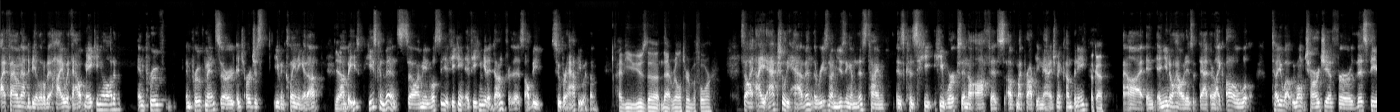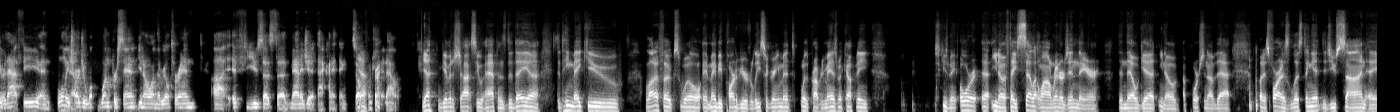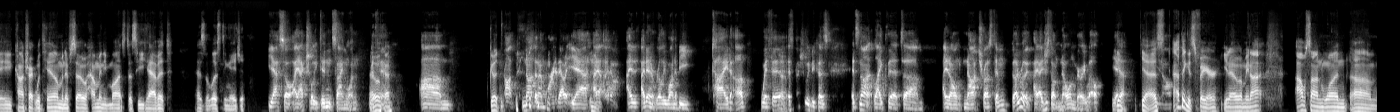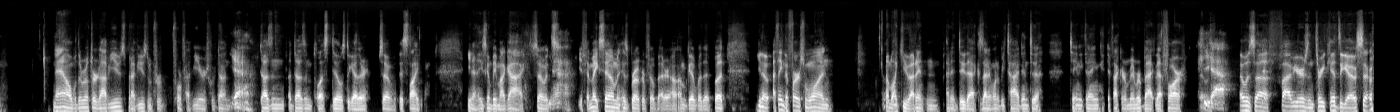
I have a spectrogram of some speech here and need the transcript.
I found that to be a little bit high without making a lot of improve improvements or or just even cleaning it up. Yeah. Um, but he's he's convinced. So I mean, we'll see if he can if he can get it done for this. I'll be super happy with him. Have you used the, that realtor before? So I, I actually haven't. The reason I'm using him this time is because he he works in the office of my property management company, Okay. uh, and and you know how it is with that. They're like, oh, we'll tell you what, we won't charge you for this fee or that fee, and we'll only Yeah. charge you one percent, you know, on the realtor end uh, if you use us to manage it, that kind of thing. So Yeah. I'm trying it out. Yeah, give it a shot, see what happens. Did they uh did he make you a lot of folks will it may be part of your lease agreement with a property management company excuse me or uh, you know if they sell it while renters in there then they'll get you know a portion of that but as far as listing it did you sign a contract with him and if so how many months does he have it as the listing agent Yeah. So I actually didn't sign one Oh, okay. him. Um, good not not that I'm worried about it. Yeah, I, I don't. I, I didn't really want to be tied up with it, Yeah. especially because it's not like that. Um, I don't not trust him, but I really, I, I just don't know him very well. yeah Yeah, yeah, it's, You know? i think it's fair you know i mean i i'll sign one um now with the realtors i've used but i've used them for four or five years we've done yeah, dozen a dozen plus deals together so it's like you know he's gonna be my guy so it's yeah, if it makes him and his broker feel better i'm good with it but you know i think the first one i'm like you i didn't i didn't do that because i didn't want to be tied into to anything if i can remember back that far yeah. that was uh, five years and three kids ago. So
